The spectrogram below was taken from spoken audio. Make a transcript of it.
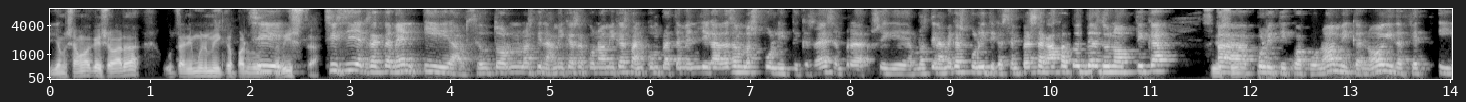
I em sembla que això ara ho tenim una mica perdut sí, de vista. Sí, sí, exactament. I al seu torn les dinàmiques econòmiques van completament lligades amb les polítiques, eh? Sempre, o sigui, amb les dinàmiques polítiques. Sempre s'agafa tot des d'una òptica sí, sí. Uh, político-econòmica, no? I, de fet, i,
